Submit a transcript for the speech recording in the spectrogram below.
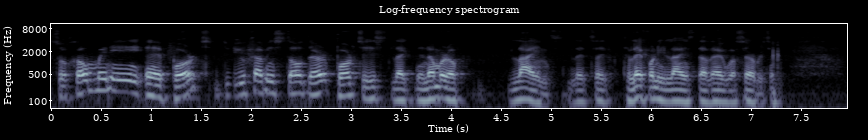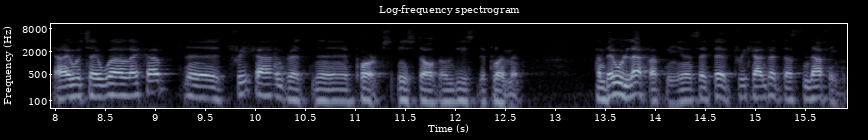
So how many uh, ports do you have installed there? Ports is like the number of lines. Let's say telephony lines that I was servicing. And I would say, well, I have uh, 300 uh, ports installed on this deployment. And they would laugh at me and say, 300, that's nothing.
